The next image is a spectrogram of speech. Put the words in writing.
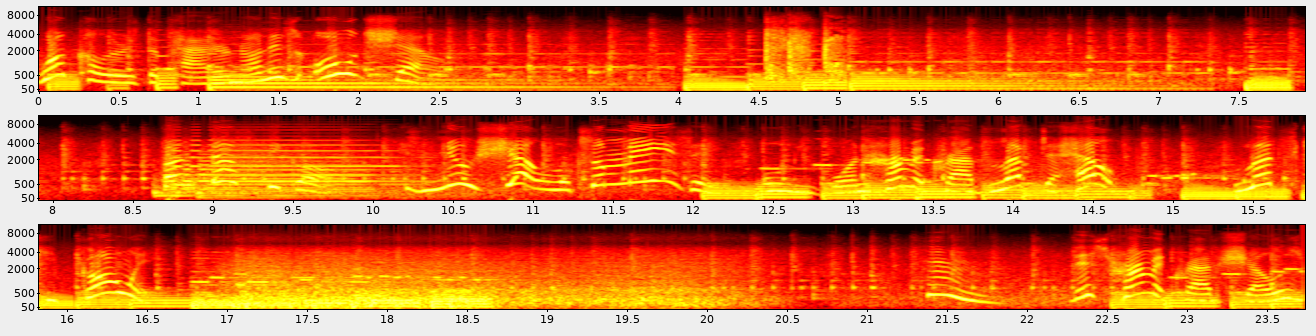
What color is the pattern on his old shell? New shell looks amazing! Only one hermit crab left to help. Let's keep going. Hmm, this hermit crab shell is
